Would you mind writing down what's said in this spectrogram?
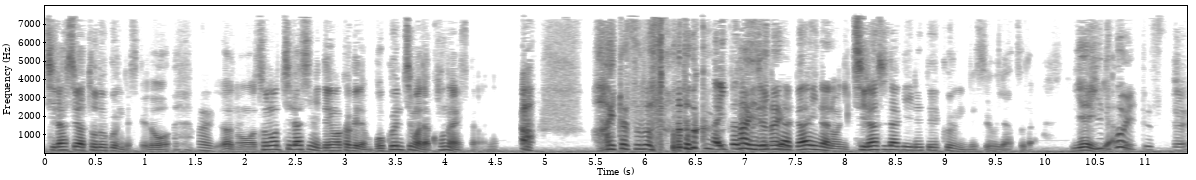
チラシは届くんですけど、はいあの、そのチラシに電話かけても僕ん家までは来ないですからね。配達の届く配達エリ範囲じゃない。ア外なのにチラシだけ入れてくんですよ、やつら。いやいや。ひどいですね。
